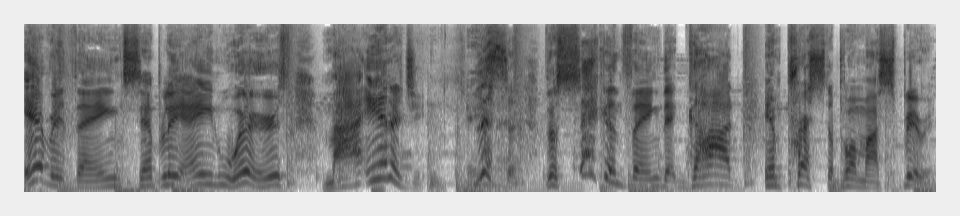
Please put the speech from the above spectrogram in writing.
everything simply ain't worth my energy. Amen. Listen, the second thing that God impressed upon my spirit,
